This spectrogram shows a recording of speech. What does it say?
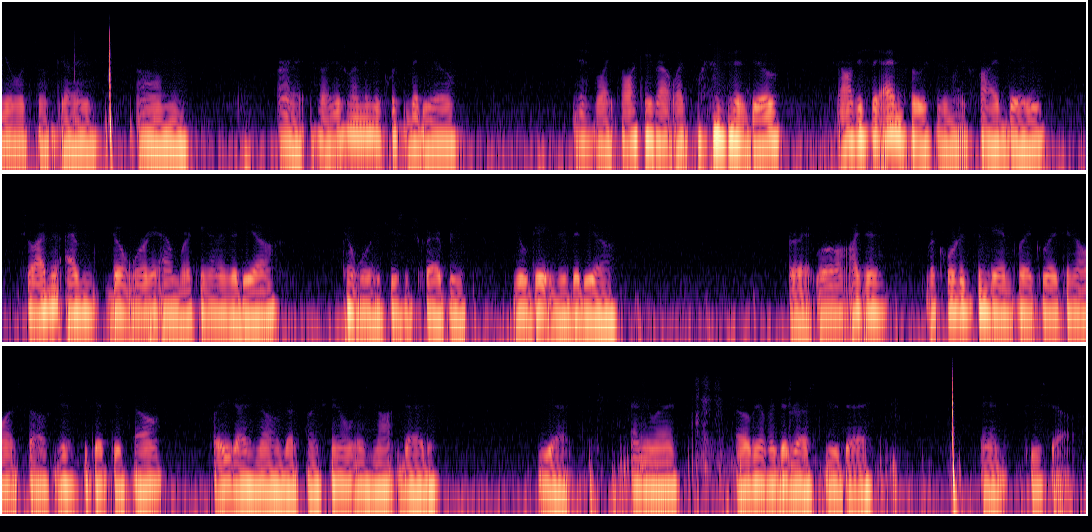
Yo, what's up, guys? Um, alright, so I just want to make a quick video, just, like, talking about, like, what I'm gonna do. So, obviously, I haven't posted in, like, five days, so I've been, I'm, don't worry, I'm working on a video. Don't worry, two subscribers, you'll get your video. Alright, well, I just recorded some gameplay quick and all that stuff, just to get this out, let you guys know that my channel is not dead yet. Anyway, I hope you have a good rest of your day, and peace out.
